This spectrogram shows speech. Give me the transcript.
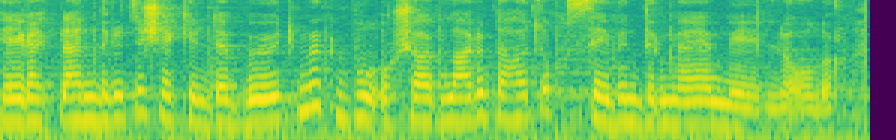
heyrətləndirici şəkildə böyütmək bu uşaqları daha çox sevindirməyə meylli olur.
